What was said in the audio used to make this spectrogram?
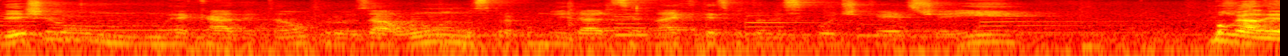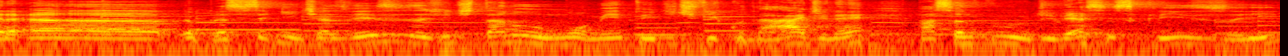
Deixa um, um recado então para os alunos, para a comunidade Senai que está escutando esse podcast aí. Bom, galera, ah, eu penso o seguinte: às vezes a gente está num momento de dificuldade, né? Passando por diversas crises aí,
